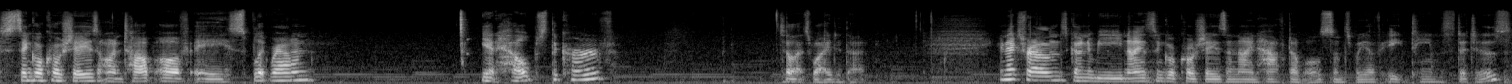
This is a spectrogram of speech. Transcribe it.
single crochets on top of a split round it helps the curve So that's why I did that. Your next round is going to be 9 single crochets and 9 half doubles since we have 18 stitches.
